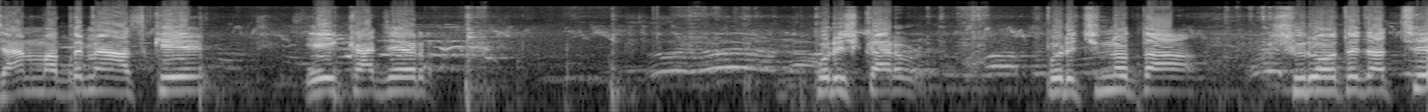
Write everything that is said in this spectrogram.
যার মাধ্যমে আজকে এই কাজের পরিষ্কার পরিচ্ছন্নতা শুরু হতে যাচ্ছে।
